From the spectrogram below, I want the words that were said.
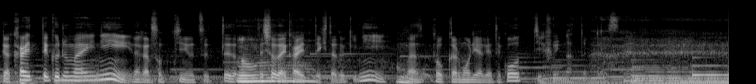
が帰ってくる前にだからそっちに移って、初代帰ってきた時に、うん。まあ、そこから盛り上げていこうっていうふうになったみたいですね。へ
